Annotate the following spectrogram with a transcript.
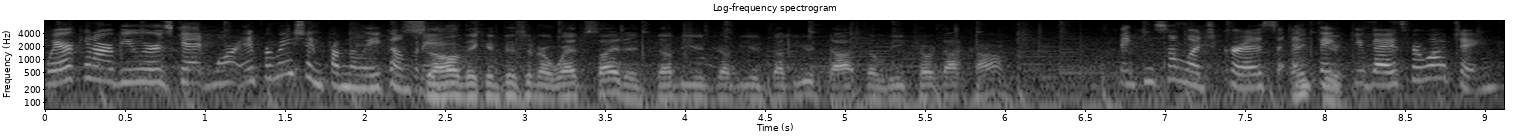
Where can our viewers get more information from the Lee Company? So they can visit our website at www.theleeco.com. Thank you so much, Chris, thank and thank you. you guys for watching.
